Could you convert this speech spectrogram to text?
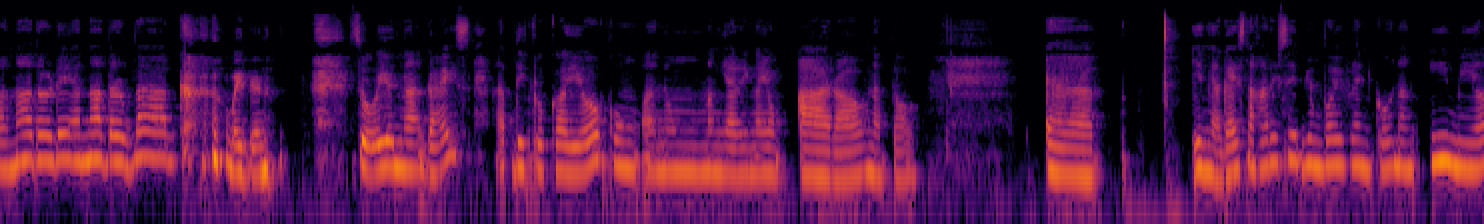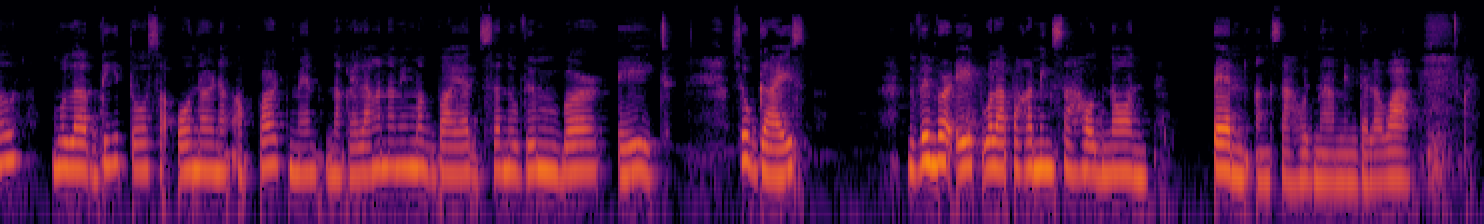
another day, another vlog. May ganun. So, yun nga guys, update ko kayo kung anong nangyari ngayong araw na to. Eh, yun nga guys, naka-receive yung boyfriend ko ng email mula dito sa owner ng apartment na kailangan naming magbayad sa November 8. So guys, November 8, wala pa kaming sahod noon. 10 ang sahod namin, dalawa.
